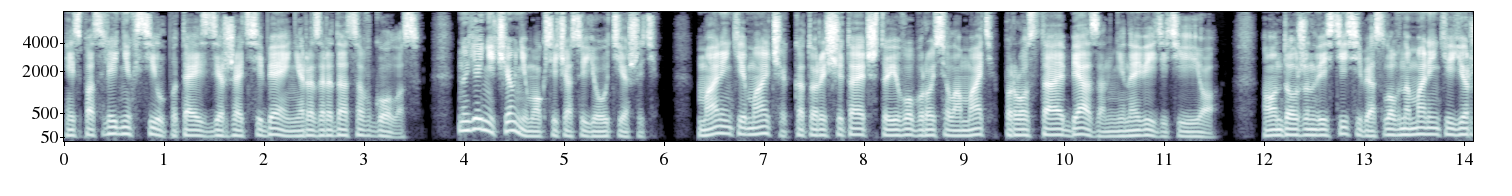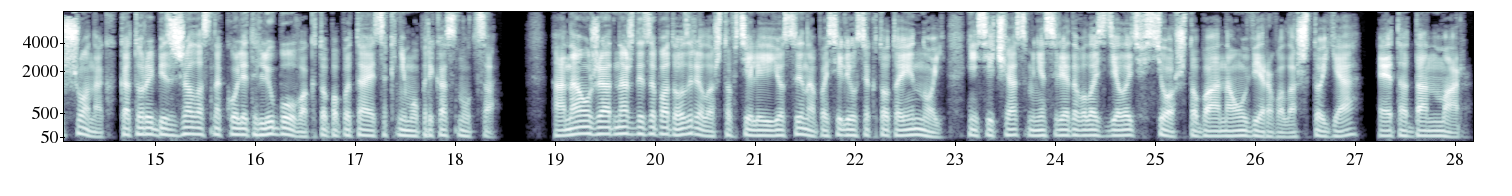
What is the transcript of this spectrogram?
из последних сил пытаясь сдержать себя и не разрыдаться в голос. Но я ничем не мог сейчас ее утешить. Маленький мальчик, который считает, что его бросила мать, просто обязан ненавидеть ее. Он должен вести себя словно маленький ершонок, который безжалостно колет любого, кто попытается к нему прикоснуться. Она уже однажды заподозрила, что в теле ее сына поселился кто-то иной, и сейчас мне следовало сделать все, чтобы она уверовала, что я — это Данмар.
